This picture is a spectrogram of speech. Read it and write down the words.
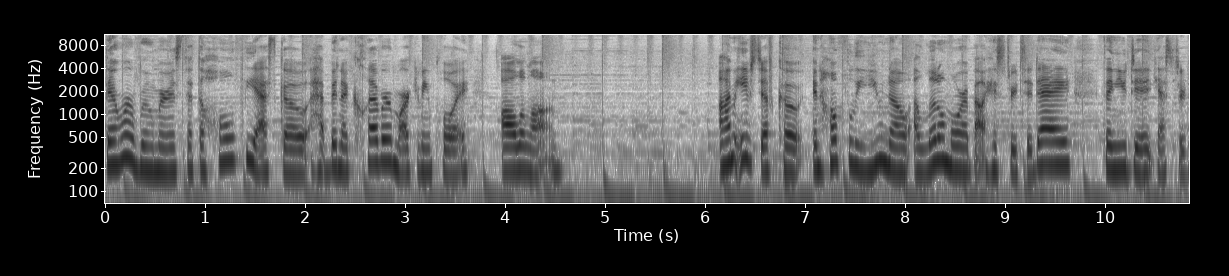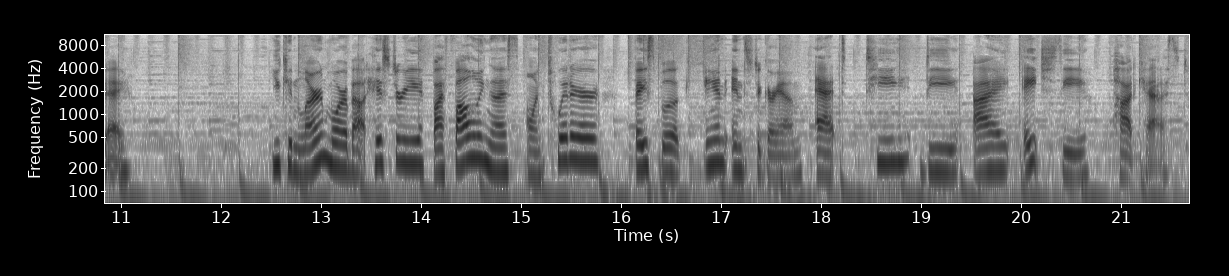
there were rumors that the whole fiasco had been a clever marketing ploy all along. I'm Eves Jeffcoat, and hopefully, you know a little more about history today than you did yesterday. You can learn more about history by following us on Twitter, Facebook, and Instagram at TDIHC Podcast.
